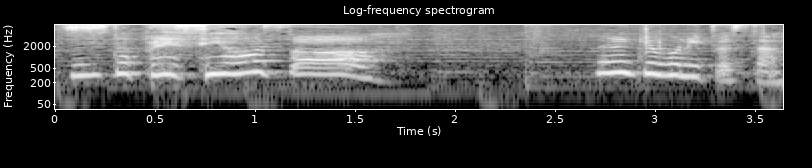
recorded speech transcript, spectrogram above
Entonces está precioso. Miren qué bonito está.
